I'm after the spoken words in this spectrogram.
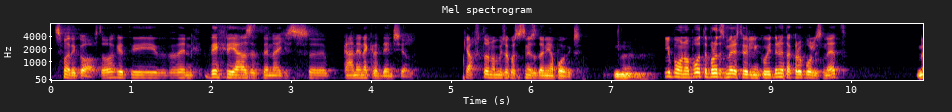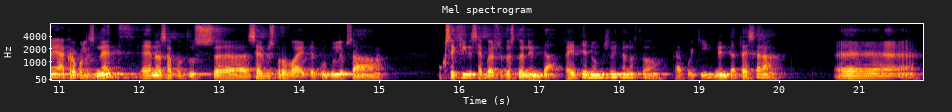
Σημαντικό αυτό, γιατί δεν, δεν χρειάζεται να έχεις ε, κανένα credential. Και αυτό νομίζω Κώστας είναι ζωντανή απόδειξη. Ναι. Λοιπόν, οπότε πρώτες μέρες του ελληνικού ίντερνετ, Acropolis Net. Ναι, Acropolis Net, ένας από τους ε, service provider που δούλεψα, που ξεκίνησε εν πάση περιπτώσει, το 95, νομίζω ήταν αυτό, κάπου εκεί, 94. Ε,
